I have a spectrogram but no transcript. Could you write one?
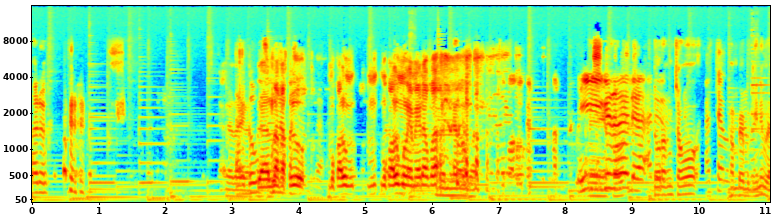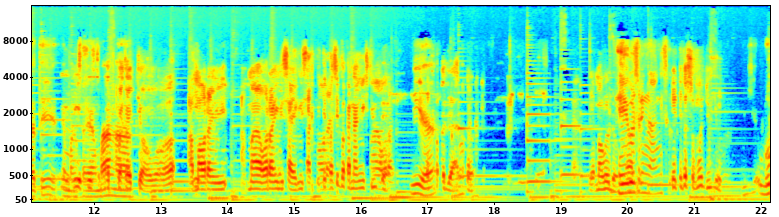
Aduh. Muka lu muka lu mulai merah pak. Iya, gitu ada orang cowok sampai begini berarti emang sayang banget. Pakai cowok sama orang sama orang yang disayangi sakitnya pasti bakal nangis juga. Iya. Jatuh. Ya emang lu dong. Iya gue sering nangis. Ya kita semua juga. Gue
